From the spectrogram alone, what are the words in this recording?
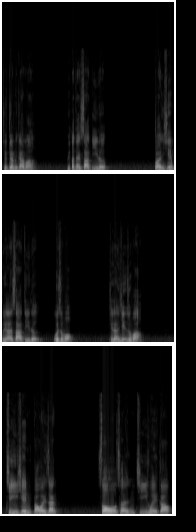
就叫你干嘛？不要再杀低了，短线不要再杀低了。为什么？写得很清楚嘛，季线保卫战，守成机会高。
